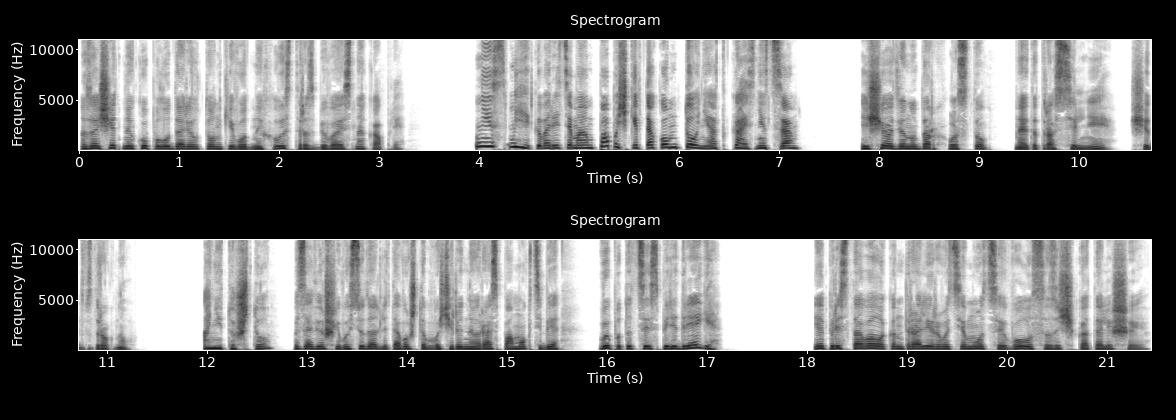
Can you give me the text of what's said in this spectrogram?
Защитный купол ударил тонкий водный хлыст, разбиваясь на капли. «Не смей говорить о моем папочке в таком тоне, отказница!» Еще один удар хлыстом, на этот раз сильнее. Щит вздрогнул. «А не то что? Позовешь его сюда для того, чтобы в очередной раз помог тебе выпутаться из передряги?» Я переставала контролировать эмоции, волосы защекотали шею.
